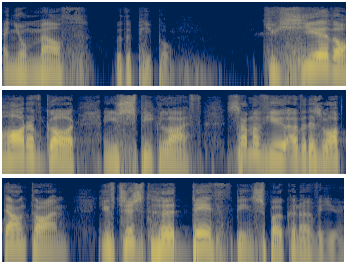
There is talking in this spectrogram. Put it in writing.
and your mouth with the people. You hear the heart of God and you speak life. Some of you over this lockdown time, you've just heard death being spoken over you.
